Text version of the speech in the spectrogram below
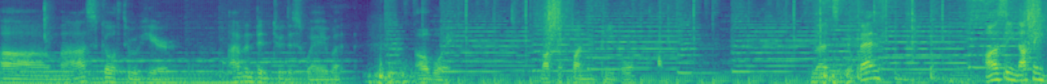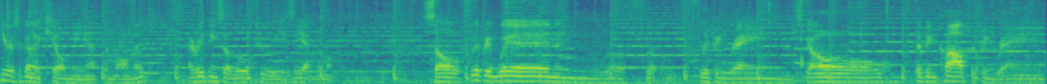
um, let's go through here. I haven't been through this way, but... Oh boy. Lots of fun people. Let's defend. Honestly, nothing here is gonna kill me at the moment. Everything's a little too easy at the moment. So flipping wind and we'll flipping rain. Let's go. Flipping cloud, flipping rain.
